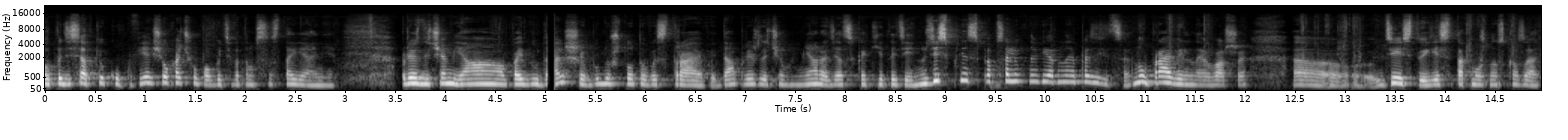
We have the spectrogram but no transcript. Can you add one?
Вот по десятке кубков. Я еще хочу побыть в этом состоянии. Прежде чем я пойду дальше и буду что-то выстраивать, да, прежде чем у меня родятся какие-то идеи. Но здесь, в принципе, абсолютно верная позиция. Ну, правильное ваше э, действие, если так можно сказать.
